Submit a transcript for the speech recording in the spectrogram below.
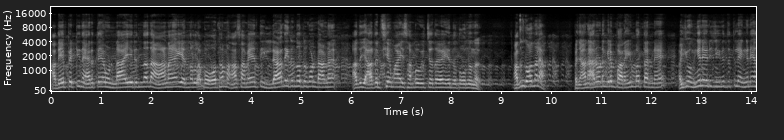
അതേപ്പറ്റി നേരത്തെ ഉണ്ടായിരുന്നതാണ് എന്നുള്ള ബോധം ആ സമയത്ത് ഇല്ലാതിരുന്നത് കൊണ്ടാണ് അത് യാദൃശ്യമായി സംഭവിച്ചത് എന്ന് തോന്നുന്നത്. അതും തോന്നല. അപ്പം ഞാൻ ആരോടെങ്കിലും പറയുമ്പോൾ തന്നെ അയ്യോ ഇങ്ങനെ ഒരു ജീവിതത്തിൽ എങ്ങനെയാ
